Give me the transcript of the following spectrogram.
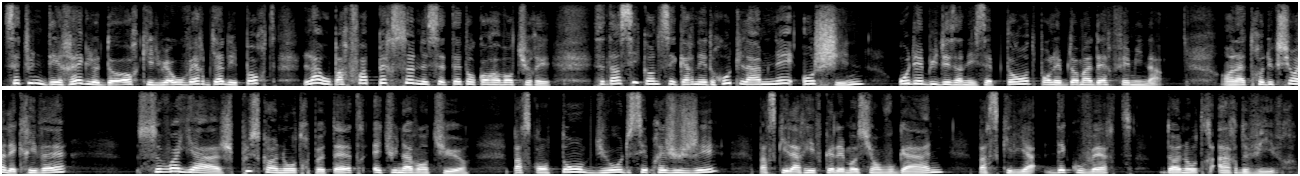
c'est une des règles d'or qui lui a ouvert bien des portes là où parfois personne ne s'était encore aventuré. C'est ainsi qu'un de ses carnets de route l'a amené en Chine, au début des années 70 pour l'hebdomadaire Femina. En introduction, elle écrivait ce voyage, plus qu'un autre peut-être, est une aventure, parce qu'on tombe du haut de ses préjugés, parce qu'il arrive que l'émotion vous gagne, parce qu'il y a découverte d'un autre art de vivre.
